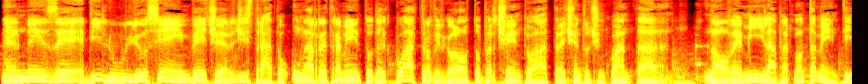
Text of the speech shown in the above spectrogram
nel mese di luglio si è invece registrato un arretramento del 4,8% a 359.000 pernottamenti.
